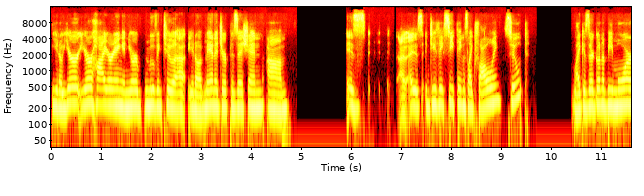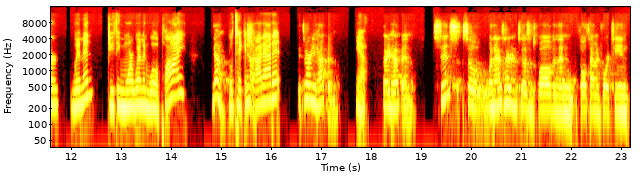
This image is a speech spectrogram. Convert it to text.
you know you're you're hiring and you're moving to a you know a manager position um is, is do you think see things like following suit? Like is there going to be more women? Do you think more women will apply? Yeah. We'll take a yeah. shot at it? It's already happened. Yeah. It's already happened. Since so when i was hired in 2012 and then full-time in 14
